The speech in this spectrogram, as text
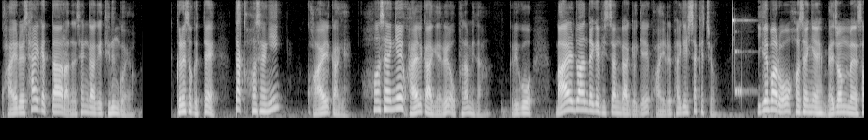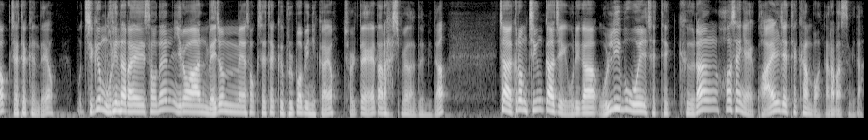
과일을 사야겠다라는 생각이 드는 거예요. 그래서 그때 딱 허생이 과일 가게, 허생의 과일 가게를 오픈합니다. 그리고 말도 안 되게 비싼 가격에 과일을 팔기 시작했죠. 이게 바로 허생의 매점 매석 재테크인데요. 뭐 지금 우리나라에서는 이러한 매점 매석 재테크 불법이니까요. 절대 따라하시면 안 됩니다. 자, 그럼 지금까지 우리가 올리브 오일 재테크랑 허생의 과일 재테크 한번 알아봤습니다.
